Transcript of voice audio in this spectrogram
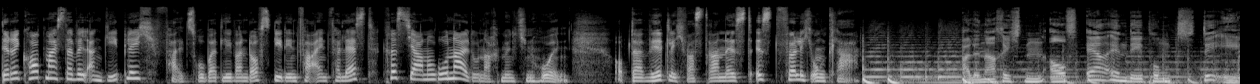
Der Rekordmeister will angeblich, falls Robert Lewandowski den Verein verlässt, Cristiano Ronaldo nach München holen. Ob da wirklich was dran ist, ist völlig unklar. Alle Nachrichten auf rnd.de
